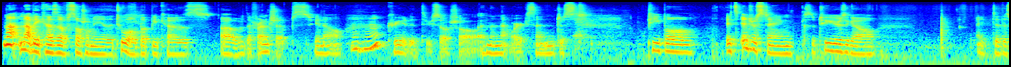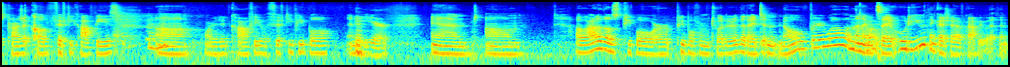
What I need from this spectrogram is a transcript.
Not not because of social media, the tool, but because of the friendships, you know, mm-hmm. created through social and the networks and just people. It's interesting. So two years ago, I did this project called Fifty Coffees, uh, where I did coffee with fifty people in a year, and um, a lot of those people were people from Twitter that I didn't know very well, and then I Oh. would say, "Who do you think I should have coffee with?" And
